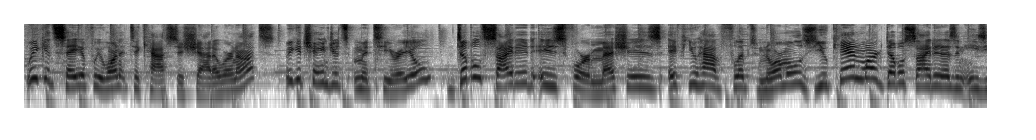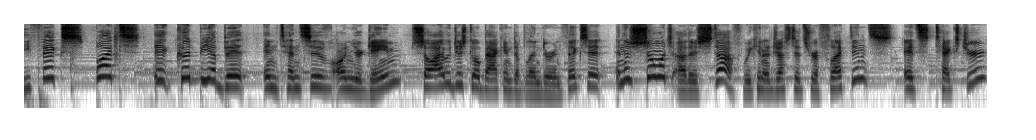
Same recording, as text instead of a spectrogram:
We could say if we want it to cast a shadow or not. We could change its material. Double-sided is for meshes. If you have flipped normals, you can mark double-sided as an easy fix, but it could be a bit intensive on your game, so I would just go back into Blender and fix it. And there's so much other stuff. We can adjust its reflectance, its texture,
